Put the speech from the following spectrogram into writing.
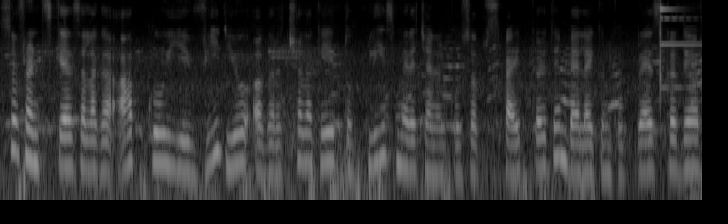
सो so फ्रेंड्स कैसा लगा आपको ये वीडियो? अगर अच्छा लगे तो प्लीज़ मेरे चैनल को सब्सक्राइब कर दें बेल आइकन को प्रेस कर दें और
